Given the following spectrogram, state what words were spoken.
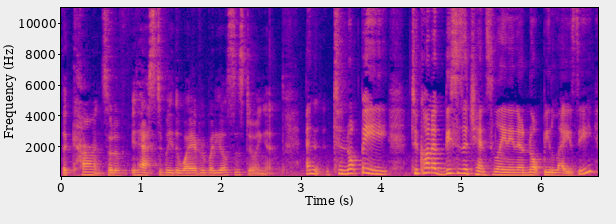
the current sort of, it has to be the way everybody else is doing it. and to not be to kind of this is a chance to lean in and not be lazy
